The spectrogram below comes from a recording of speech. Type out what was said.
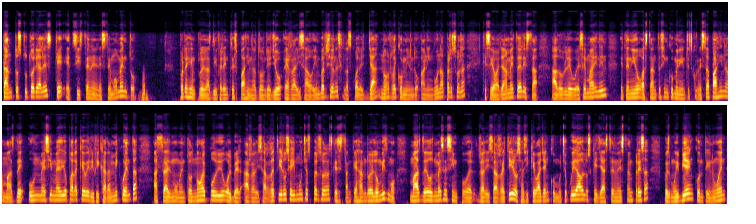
tantos tutoriales que existen en este momento por ejemplo, de las diferentes páginas donde yo he realizado inversiones, en las cuales ya no recomiendo a ninguna persona que se vaya a meter, está AWS Mining. He tenido bastantes inconvenientes con esta página, más de un mes y medio para que verificaran mi cuenta. Hasta el momento no he podido volver a realizar retiros y hay muchas personas que se están quejando de lo mismo, más de dos meses sin poder realizar retiros, así que vayan con mucho cuidado los que ya estén en esta empresa, pues muy bien, continúen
